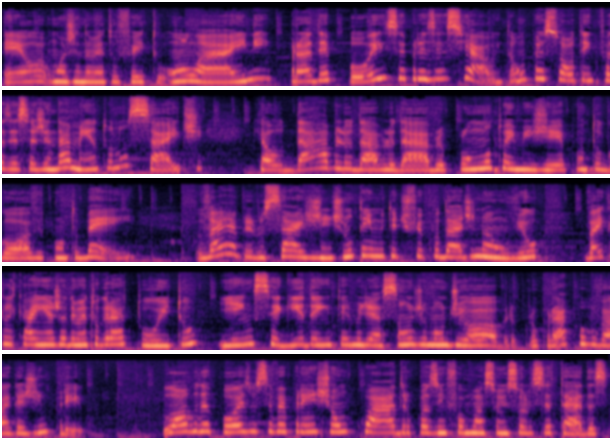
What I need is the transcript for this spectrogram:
É um agendamento feito online para depois ser presencial. Então o pessoal tem que fazer esse agendamento no site que é o www.mg.gov.br. Vai abrir o site, gente, não tem muita dificuldade não, viu? Vai clicar em agendamento gratuito e em seguida em intermediação de mão de obra, procurar por vagas de emprego. Logo depois você vai preencher um quadro com as informações solicitadas.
